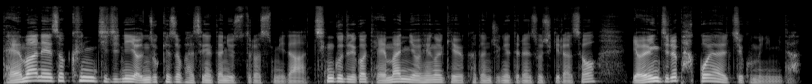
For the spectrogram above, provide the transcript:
대만에서 큰 지진이 연속해서 발생했다는 뉴스 들었습니다. 친구들과 대만 여행을 계획하던 중에 들은 소식이라서 여행지를 바꿔야 할지 고민입니다.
